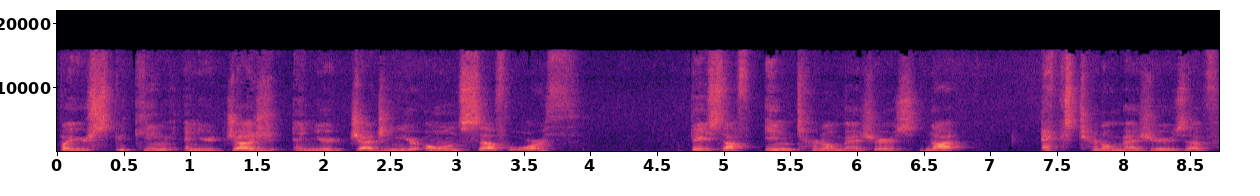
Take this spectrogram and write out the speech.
but you're speaking and you're judge and you're judging your own self-worth based off internal measures, not external measures of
